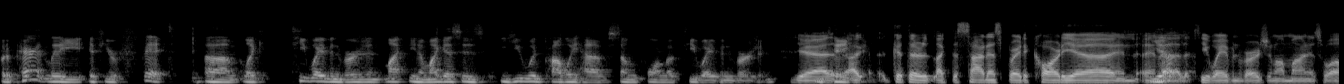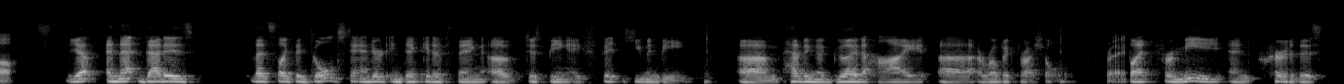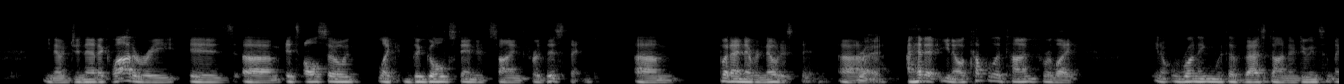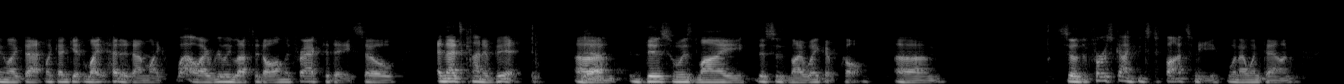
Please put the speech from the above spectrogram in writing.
But apparently, if you're fit, um, like T wave inversion, my you know my guess is you would probably have some form of T wave inversion. Yeah, take, I get the like the sinus bradycardia and and yep. uh, the T wave inversion on mine as well. Yep, and that that is that's like the gold standard indicative thing of just being a fit human being, um, having a good high uh, aerobic threshold. Right. But for me and for this you know genetic lottery is um, it's also like the gold standard sign for this thing. Um, but i never noticed it. Uh, right. I had a you know a couple of times where like you know running with a vest on or doing something like that like i'd get lightheaded. I'm like wow i really left it all on the track today. So and that's kind of it. Yeah. um, this was my this is my wake up call. Um, so the first guy who spots me when i went down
